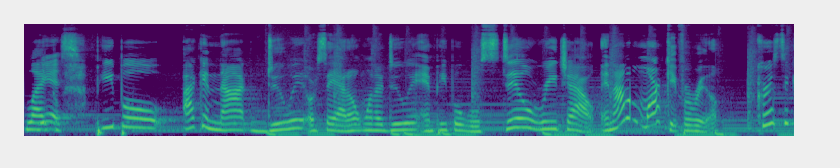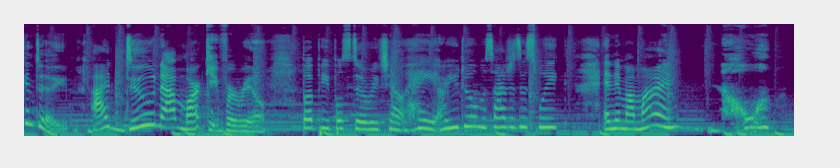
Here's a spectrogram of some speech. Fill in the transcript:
Like Yes. people, I cannot do it or say I don't want to do it, and people will still reach out. And I don't market for real. Kristy can tell you, I do not market for real. But people still reach out. Hey, are you doing massages this week? And in my mind, no.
